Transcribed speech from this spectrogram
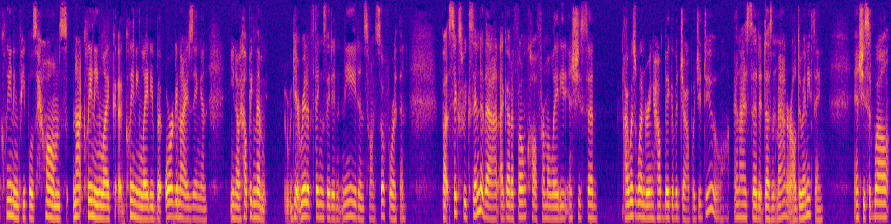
cleaning people's homes, not cleaning like a cleaning lady, but organizing and, you know, helping them get rid of things they didn't need and so on and so forth. And about six weeks into that, I got a phone call from a lady and she said, I was wondering how big of a job would you do? And I said, It doesn't matter, I'll do anything. And she said, Well,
